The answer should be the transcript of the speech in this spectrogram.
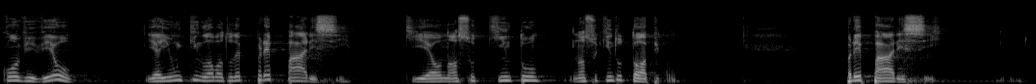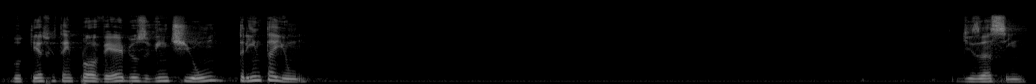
conviveu, e aí um que engloba tudo é prepare-se, que é o nosso quinto, nosso quinto tópico. Prepare-se do texto que está em Provérbios 21, 31. Diz assim:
